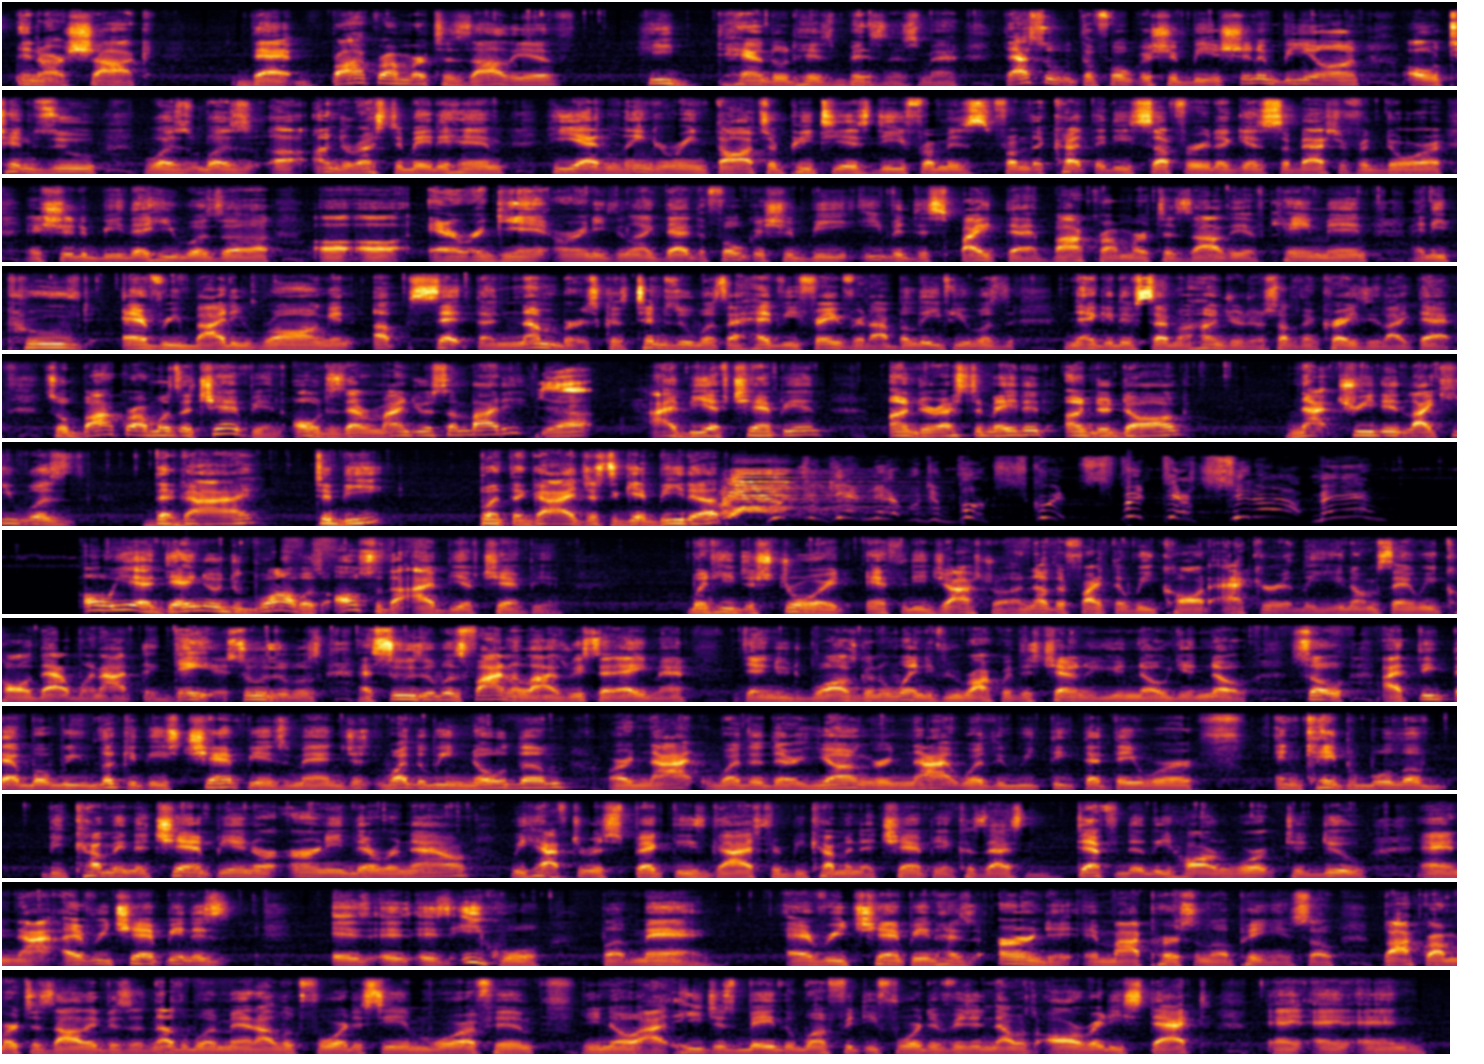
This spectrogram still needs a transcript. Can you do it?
in our shock that Bakhram Murtazaliev he handled his business, man. That's what the focus should be. It shouldn't be on, oh, Tim Tszyu was was uh, underestimated him. He had lingering thoughts or PTSD from his from the cut that he suffered against Sebastian Fundora. It shouldn't be that he was uh, uh, uh, arrogant or anything like that. The focus should be, even despite that, Bakhram Murtazaliev came in and he proved everybody wrong and upset the numbers because Tim Tszyu was a heavy favorite. I believe he was negative 700 or something crazy like that. So Bakhram was a champion. Oh, does that remind you of somebody? Yeah. IBF champion, underestimated, underdog, not treated like he was the guy to beat, but the guy just to get beat up. What you getting at with the book script? Spit that shit out, man. Oh yeah, Daniel Dubois was also the IBF champion when he destroyed Anthony Joshua, another fight that we called accurately. You know what I'm saying? We called that one out the gate. As soon as it was as soon as it was finalized, we said, hey man, Daniel Dubois is gonna win. If you rock with this channel, you know you know. So I think that when we look at these champions, man, just whether we know them or not, whether they're young or not, whether we think that they were incapable of becoming a champion or earning their renown, we have to respect these guys for becoming a champion because that's definitely hard work to do. And not every champion is is is, is equal, but man, every champion has earned it in my personal opinion. So Bakhram Murtazaliev is another one man. I look forward to seeing more of him. You know I, he just made the 154 division that was already stacked and and and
